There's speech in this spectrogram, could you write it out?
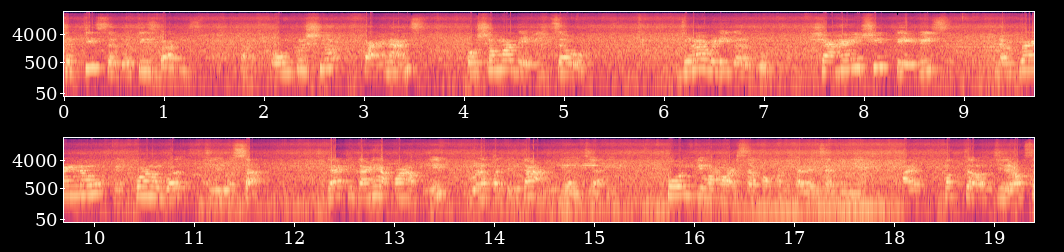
छत्तीस सदोतीस बावीस. ओमकृष्ण फायनान्स कोशमा देवी चौक जुना विडीगरपूर शहाऐंशी तेवीस नव्याण्णव एकोणनव्वद झिरो सात. या ठिकाणी आपण आपली गुणपत्रिका आणून घ्यायची आहे. फोन किंवा व्हॉट्सअप आपण करायचा नाही आहे आज फक्त झेरॉक्स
